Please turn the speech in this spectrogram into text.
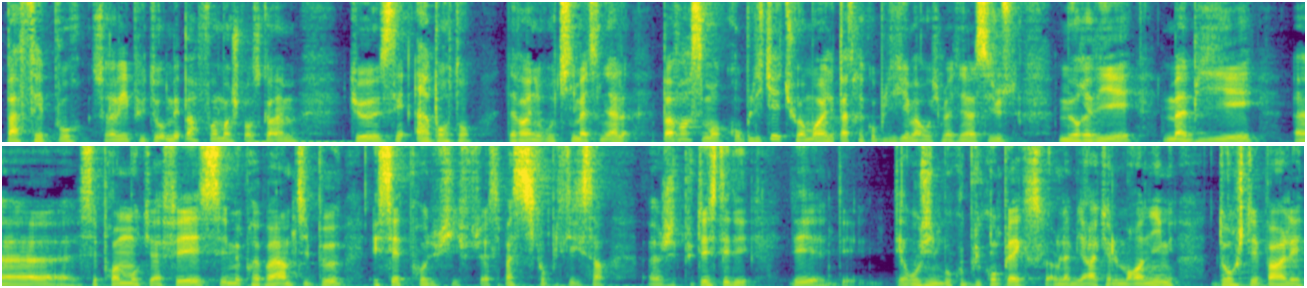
pas faites pour se réveiller plus tôt, mais parfois, moi, je pense quand même que c'est important d'avoir une routine matinale. Pas forcément compliquée, tu vois. Moi, elle n'est pas très compliquée, ma routine matinale. C'est juste me réveiller, m'habiller, euh, c'est prendre mon café, c'est me préparer un petit peu et c'est être productif. C'est pas si compliqué que ça. Euh, j'ai pu tester des, des, des, routines beaucoup plus complexes comme la Miracle Morning dont je t'ai parlé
